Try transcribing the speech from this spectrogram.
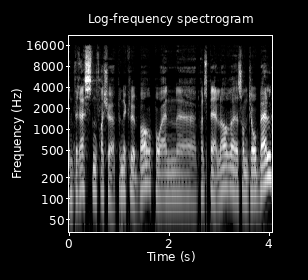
interessen fra kjøpende klubber på en, eh, på en spiller eh, som Joe Bell,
